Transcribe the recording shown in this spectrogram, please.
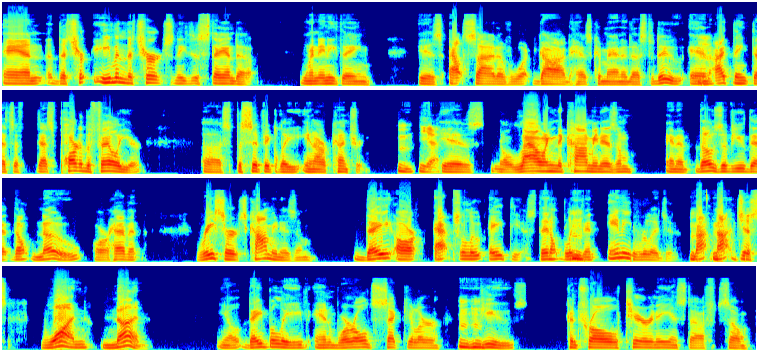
and the church even the church needs to stand up when anything is outside of what God has commanded us to do. And Hmm. I think that's a that's part of the failure, uh, specifically in our country, Mm, yeah. is you know allowing the communism. And if those of you that don't know or haven't researched communism, they are absolute atheists. They don't believe in any religion, Hmm. not not just one, none. You know, they believe in world secular hmm views, control, tyranny, and stuff. So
